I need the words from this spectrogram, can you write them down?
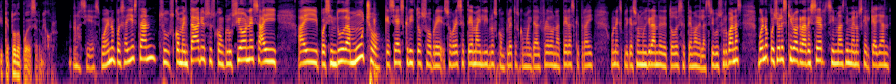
y que todo puede ser mejor. Así es. Bueno, pues ahí están sus comentarios, sus conclusiones. Hay, hay, pues sin duda, mucho que se ha escrito sobre, sobre ese tema. Hay libros completos como el de Alfredo Nateras que trae una explicación muy grande de todo ese tema de las tribus urbanas. Bueno, pues yo les quiero agradecer, sin más ni menos que el que hayan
